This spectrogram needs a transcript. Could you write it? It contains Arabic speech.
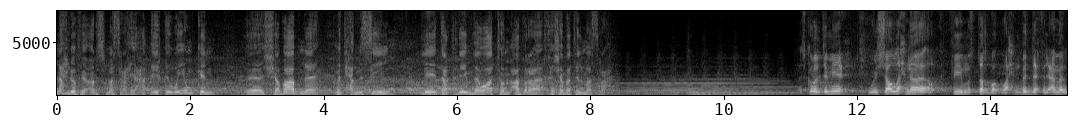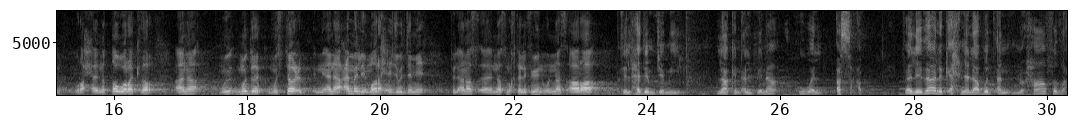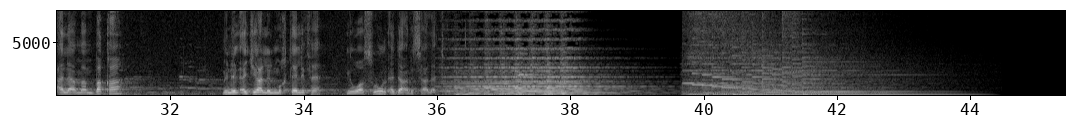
نحن في عرس مسرحي حقيقي ويمكن آه، شبابنا متحمسين لتقديم ذواتهم عبر خشبة المسرح. أشكر الجميع وإن شاء الله إحنا في مستقبل. راح نبدع في العمل وراح نتطور أكثر. أنا م- مدرك ومستوعب إني أنا عملي ما راح يعجب الجميع. في الناس الناس مختلفين والناس آراء. الهدم جميل لكن البناء هو الأصعب. فلذلك إحنا لابد أن نحافظ على من بقى من الأجيال المختلفة يواصلون أداء رسالتهم.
